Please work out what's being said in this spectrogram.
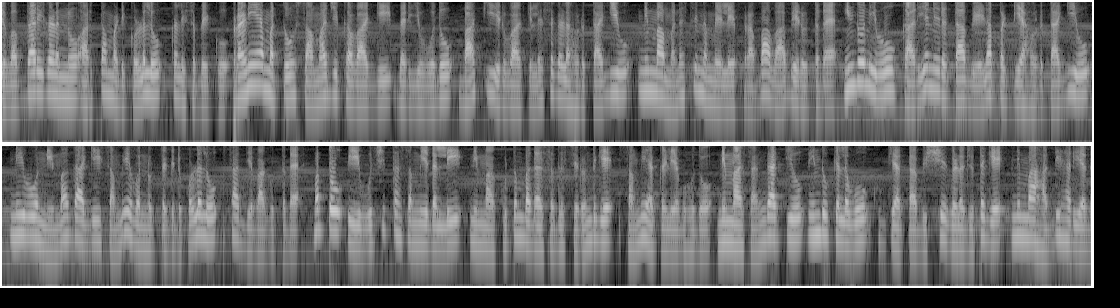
ಜವಾಬ್ದಾರಿಗಳನ್ನು ಅರ್ಥ ಮಾಡಿಕೊಳ್ಳಲು ಕಲಿಸಬೇಕು. ಪ್ರಣಯ ಮತ್ತು ಸಾಮಾಜಿಕವಾಗಿ ಬೆರೆಯುವುದು ಬಾಕಿ ಇರುವ ಕೆಲಸಗಳ ಹೊರತಾಗಿಯೂ ನಿಮ್ಮ ಮನಸ್ಸಿನ ಮೇಲೆ ಪ್ರಭಾವ ಬೀರುತ್ತದೆ. ಇಂದು ನೀವು ಕಾರ್ಯನಿರತ ವೇಳಾಪಟ್ಟಿಯ ಹೊರತಾಗಿಯೂ ನೀವು ನಿಮಗಾಗಿ ಸಮಯವನ್ನು ತೆಗೆದುಕೊಳ್ಳಲು ಸಾಧ್ಯವಾಗುತ್ತದೆ ಮತ್ತು ಈ ಉಚಿತ ಸಮಯದಲ್ಲಿ ನಿಮ್ಮ ಕುಟುಂಬದ ಸದಸ್ಯರೊಂದಿಗೆ ಸಮಯ ಕಳೆಯಬಹುದು. ನಿಮ್ಮ ಸಂಗಾತಿಯು ಇಂದು ಕೆಲವು ಕುಖ್ಯಾತ ವಿಷಯಗಳ ಜೊತೆಗೆ ನಿಮ್ಮ ಹದಿಹರಿಯದ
